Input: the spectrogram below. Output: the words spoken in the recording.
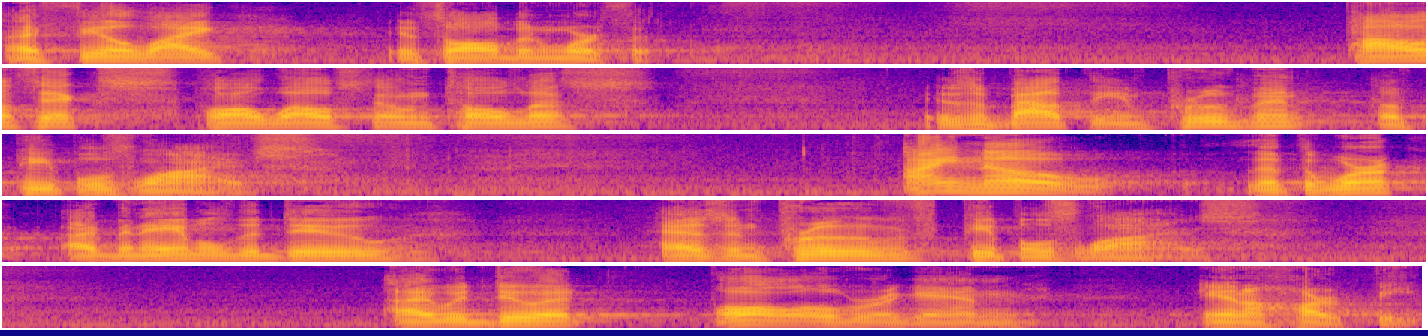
I feel like it's all been worth it. Politics, Paul Wellstone told us, is about the improvement of people's lives. I know that the work I've been able to do has improved people's lives. I would do it all over again in a heartbeat.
